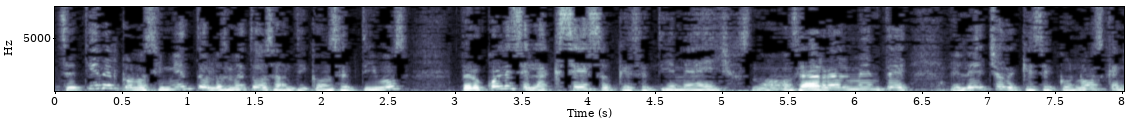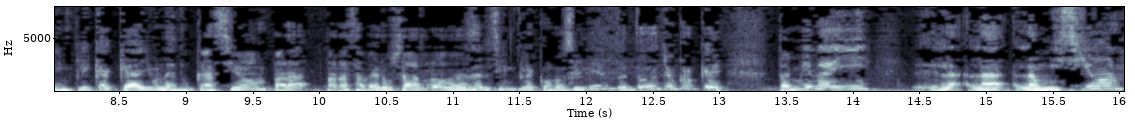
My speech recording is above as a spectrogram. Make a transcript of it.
se tiene el conocimiento de los métodos anticonceptivos, pero ¿cuál es el acceso que se tiene a ellos? ¿no? O sea, realmente el hecho de que se conozcan implica que hay una educación para, para saber usarlo o es el simple conocimiento. Entonces yo creo que también ahí eh, la, la, omisión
